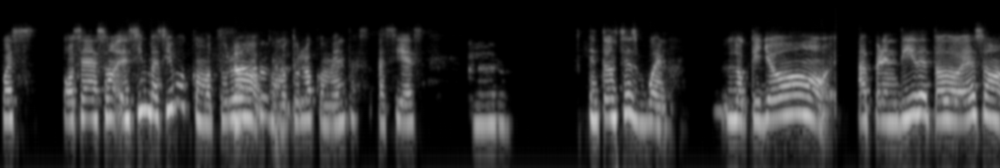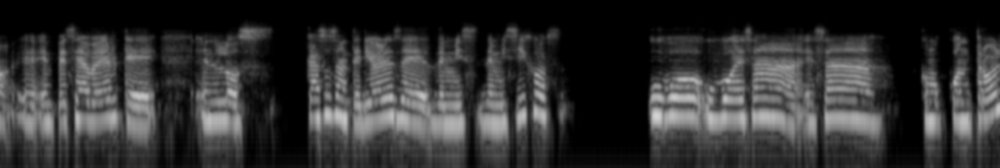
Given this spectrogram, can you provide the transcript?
pues, o sea, es invasivo como tú, lo, como tú lo comentas, así es. Claro. Entonces, bueno, lo que yo aprendí de todo eso, eh, empecé a ver que en los casos anteriores de, mis, de mis hijos hubo, hubo esa, esa como control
